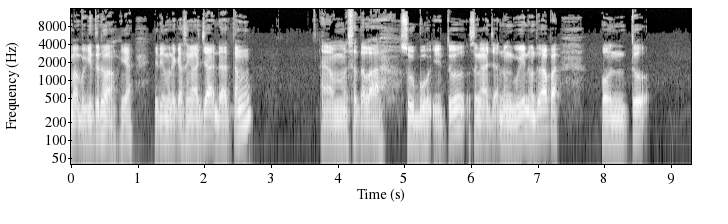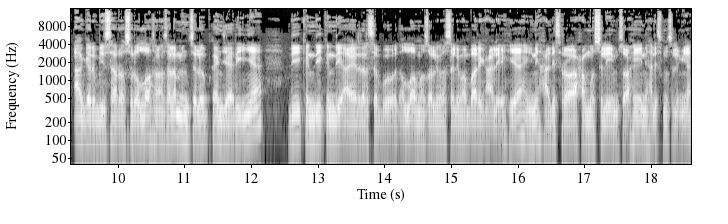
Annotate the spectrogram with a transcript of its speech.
cuma begitu doang ya. Jadi mereka sengaja datang um, setelah subuh itu sengaja nungguin untuk apa? Untuk agar bisa Rasulullah SAW mencelupkan jarinya di kendi-kendi air tersebut. Allahumma sholli wa sallim wa barik alaih ya. Ini hadis rawahu Muslim. Sahih ini hadis Muslim ya.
